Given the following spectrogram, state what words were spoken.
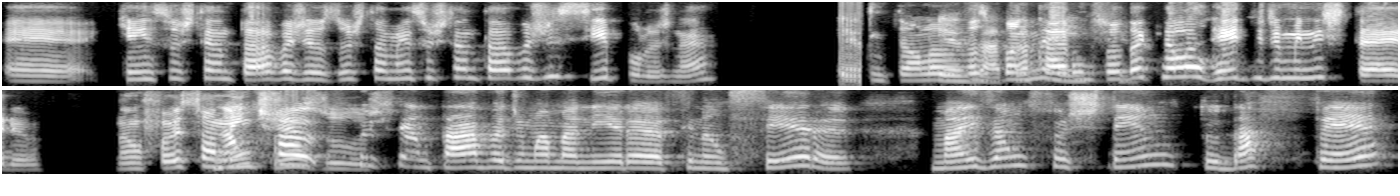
é, quem sustentava Jesus também sustentava os discípulos, né? Então elas Exatamente. bancaram toda aquela rede de ministério. Não foi Não somente só Jesus. sustentava de uma maneira financeira, mas é um sustento da fé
